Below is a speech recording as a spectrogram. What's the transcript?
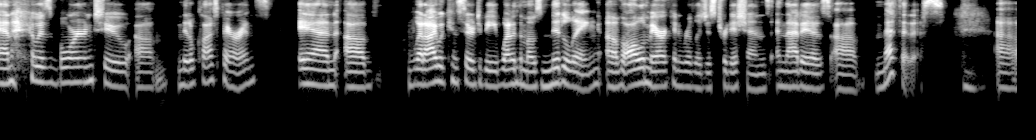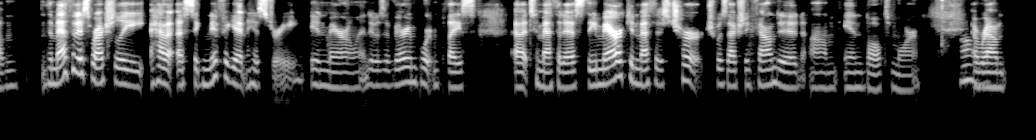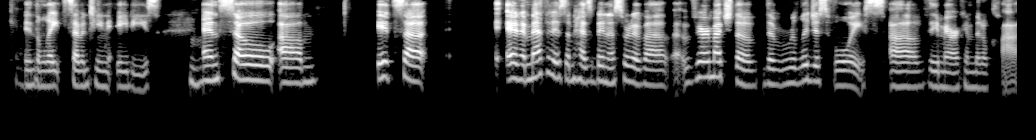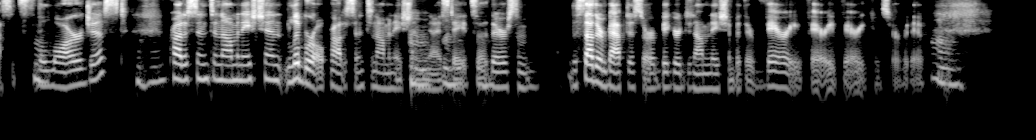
And I was born to um, middle class parents and uh, what I would consider to be one of the most middling of all American religious traditions, and that is uh, Methodists. Mm. Um, the Methodists were actually have a significant history in Maryland. It was a very important place uh, to Methodists. The American Methodist Church was actually founded um, in Baltimore oh, around okay. in the late 1780s, mm-hmm. and so um, it's a uh, and Methodism has been a sort of a, a, very much the the religious voice of the American middle class. It's mm-hmm. the hmm. largest mm-hmm. Protestant denomination, liberal Protestant denomination mm-hmm. in the United mm-hmm. States. So there are some. The Southern Baptists are a bigger denomination, but they're very, very, very conservative. Hmm.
